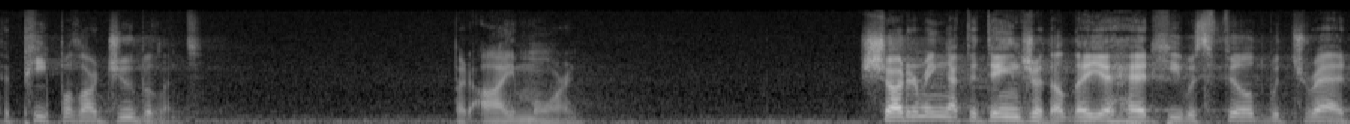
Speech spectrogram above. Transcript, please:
The people are jubilant, but I mourn. Shuddering at the danger that lay ahead, he was filled with dread.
